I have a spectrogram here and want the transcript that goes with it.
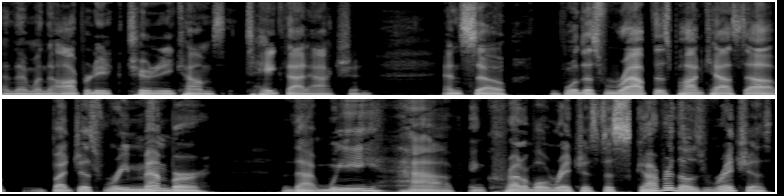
And then when the opportunity comes, take that action. And so we'll just wrap this podcast up, but just remember that we have incredible riches. Discover those riches.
